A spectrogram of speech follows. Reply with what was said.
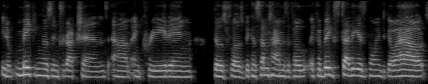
you know, making those introductions um, and creating those flows. Because sometimes if a, if a big study is going to go out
